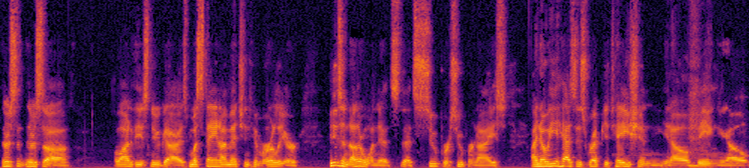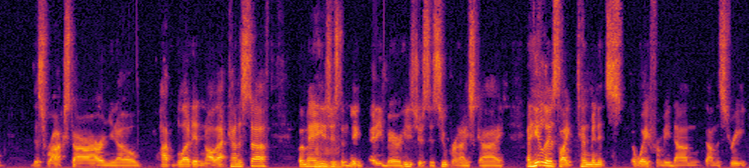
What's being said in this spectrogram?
There's there's uh, a lot of these new guys. Mustaine, I mentioned him earlier. He's another one that's that's super super nice. I know he has his reputation, you know, being you know this rock star and you know hot blooded and all that kind of stuff. But man, he's just a mm-hmm. big teddy bear. He's just a super nice guy, and he lives like ten minutes away from me down down the street.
